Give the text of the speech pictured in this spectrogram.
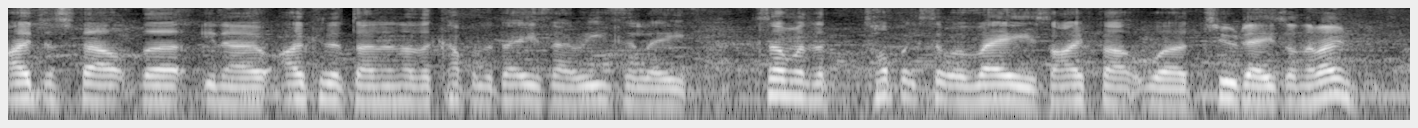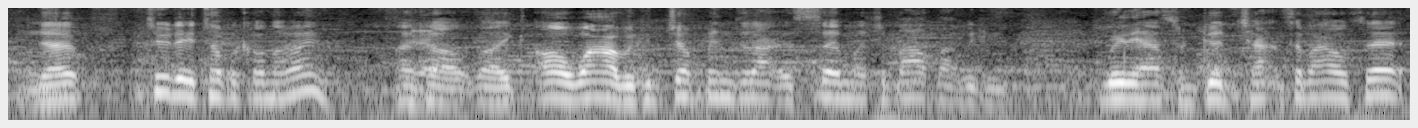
I just felt that you know I could have done another couple of days there easily. Some of the topics that were raised, I felt were two days on their own. You know, two day topic on their own. I felt like, oh wow, we could jump into that. There's so much about that. We can really have some good chats about it.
